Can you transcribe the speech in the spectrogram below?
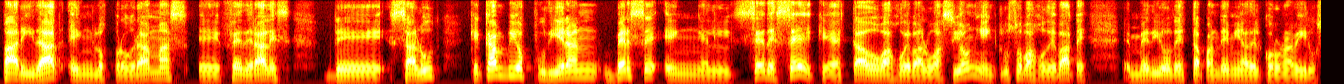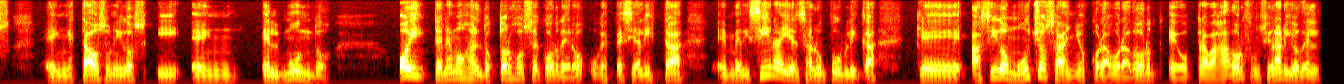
paridad en los programas eh, federales de salud. ¿Qué cambios pudieran verse en el CDC, que ha estado bajo evaluación e incluso bajo debate en medio de esta pandemia del coronavirus en Estados Unidos y en el mundo? Hoy tenemos al doctor José Cordero, un especialista en medicina y en salud pública, que ha sido muchos años colaborador eh, o trabajador, funcionario del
